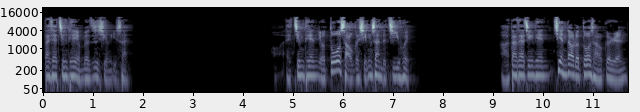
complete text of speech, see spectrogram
大家今天有没有日行一善？哎，今天有多少个行善的机会？啊！大家今天见到了多少个人，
